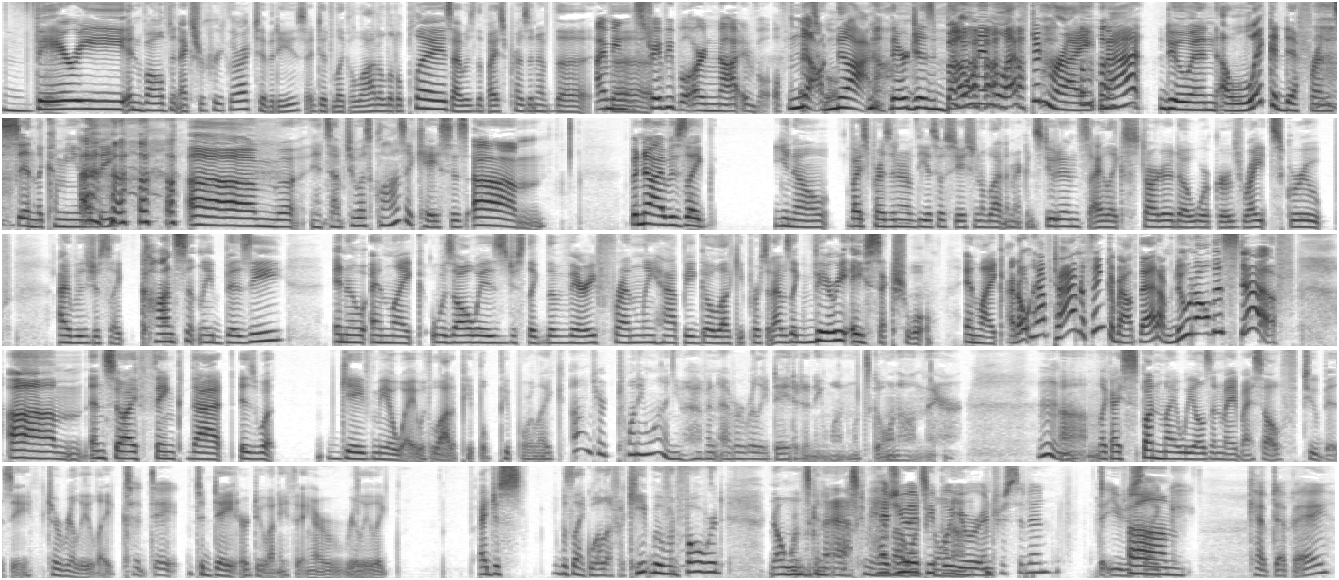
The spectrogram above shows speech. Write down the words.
very involved in extracurricular activities. I did like a lot of little plays. I was the vice president of the. I mean, the- straight people are not involved. No, not. They're just boning left and right, not doing a lick of difference in the community. um, it's up to us closet cases. Um, but no, I was like, you know, vice president of the Association of Latin American Students. I like started a workers' rights group. I was just like constantly busy. Know, and like was always just like the very friendly, happy go lucky person. I was like very asexual and like I don't have time to think about that. I'm doing all this stuff. Um and so I think that is what gave me away with a lot of people. People were like, "Oh, you're 21 and you haven't ever really dated anyone. What's going on there?" Um, like I spun my wheels and made myself too busy to really like To date. to date or do anything or really like I just was like, well, if I keep moving forward, no one's gonna ask me. Had you had people you were interested in that you just Um, like kept at bay?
